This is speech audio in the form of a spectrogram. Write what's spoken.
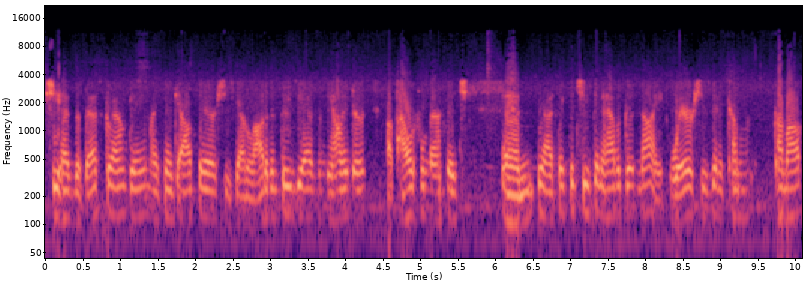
She has the best ground game, I think, out there. She's got a lot of enthusiasm behind her, a powerful message, and yeah, I think that she's going to have a good night. Where she's going to come come up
